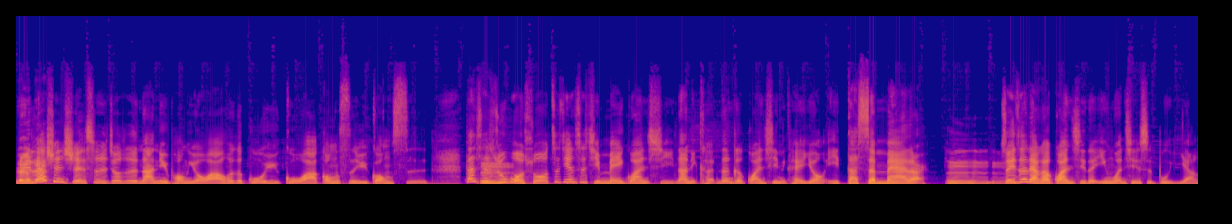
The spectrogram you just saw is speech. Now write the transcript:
relationship 是就是男女朋友啊，或者国与国啊，公司与公司。但是如嗯果说这件事情没关系，那你可那个关系你可以用 it doesn't matter。嗯所以这两个关系的英文其实是不一样。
